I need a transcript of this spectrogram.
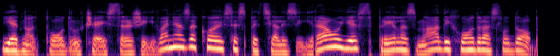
Jedno od područja istraživanja za koje se specijalizirao jest prijelaz mladih u odraslu dob.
